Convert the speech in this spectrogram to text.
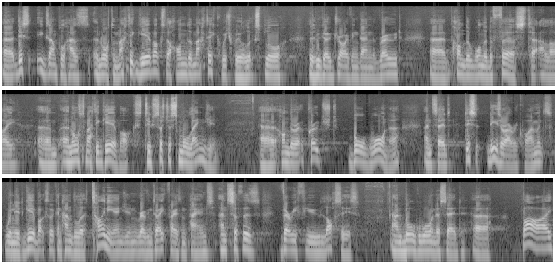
Uh, this example has an automatic gearbox, the Hondamatic, which we'll explore as we go driving down the road. Uh, Honda, one of the first to ally um, an automatic gearbox to such a small engine. Uh, Honda approached Borg Warner and said, these are our requirements. We need a gearbox that can handle a tiny engine revving to 8,000 pounds and suffers very few losses. And Borg Warner said, uh, bye.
